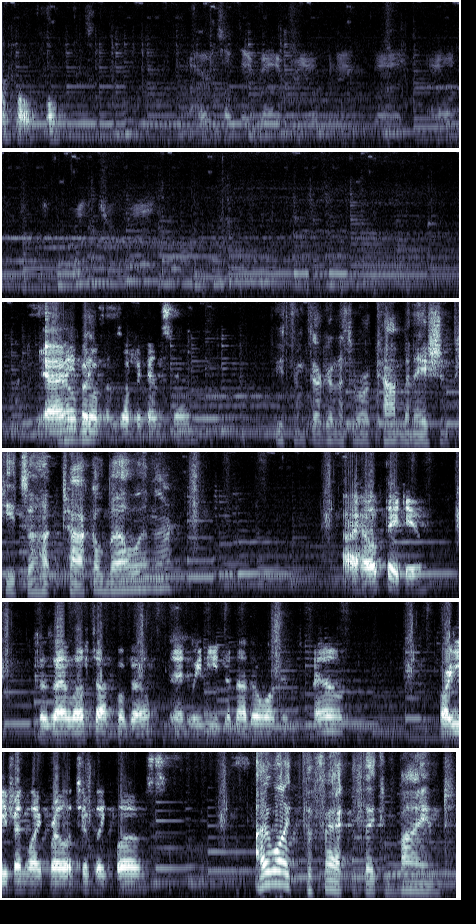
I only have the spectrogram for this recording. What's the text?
I'm hopeful. I heard something about it reopening, but I wasn't, wasn't sure when. Yeah, I hope it opens up again soon. You think they're gonna throw a combination Pizza Hut Taco Bell in there? I hope they do. Because I love Taco Bell, and we need another one in town. Or even, like, relatively close. I like the fact that they combined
